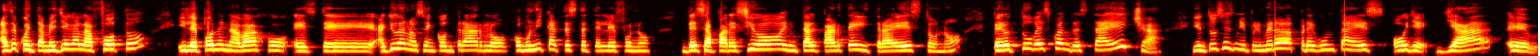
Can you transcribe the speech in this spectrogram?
haz de cuenta, me llega la foto y le ponen abajo, este, ayúdanos a encontrarlo, comunícate este teléfono, desapareció en tal parte y trae esto, ¿no? Pero tú ves cuando está hecha. Y entonces mi primera pregunta es, oye, ¿ya eh,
